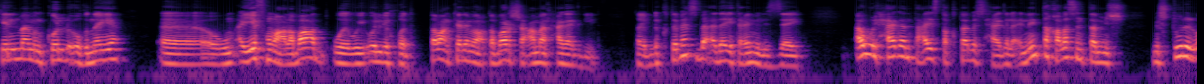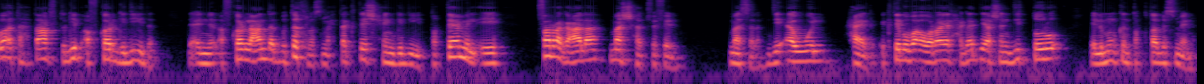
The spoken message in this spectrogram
كلمة من كل أغنية آه ومقيفهم على بعض ويقول لي خدها طبعا كده ما يعتبرش عمل حاجة جديدة. طيب الاقتباس بقى ده يتعمل إزاي؟ أول حاجة أنت عايز تقتبس حاجة لأن أنت خلاص أنت مش مش طول الوقت هتعرف تجيب أفكار جديدة. لأن الأفكار اللي عندك بتخلص محتاج تشحن جديد. طب تعمل إيه؟ اتفرج على مشهد في فيلم مثلا. دي أول حاجة. اكتبوا بقى ورايا الحاجات دي عشان دي الطرق اللي ممكن تقتبس منها.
